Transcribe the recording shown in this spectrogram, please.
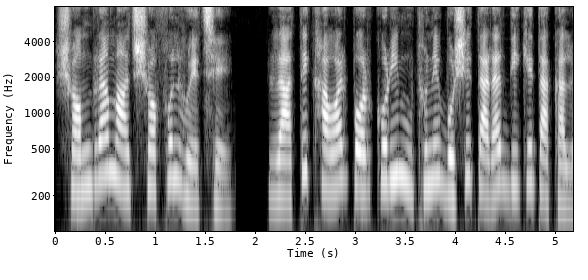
সংগ্রাম আজ সফল হয়েছে। রাতে খাওয়ার পর করিম উঠোনে বসে তারার দিকে তাকাল।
